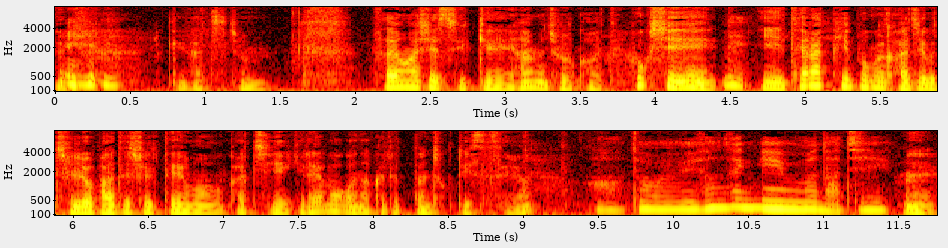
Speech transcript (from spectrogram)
이렇게 같이 좀 사용하실 수 있게 하면 좋을 것 같아요. 혹시 네. 이 테라피북을 가지고 진료 받으실 때 뭐 같이 얘기를 해보거나 그랬던 적도 있으세요? 아, 저희 선생님은 아직 네.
